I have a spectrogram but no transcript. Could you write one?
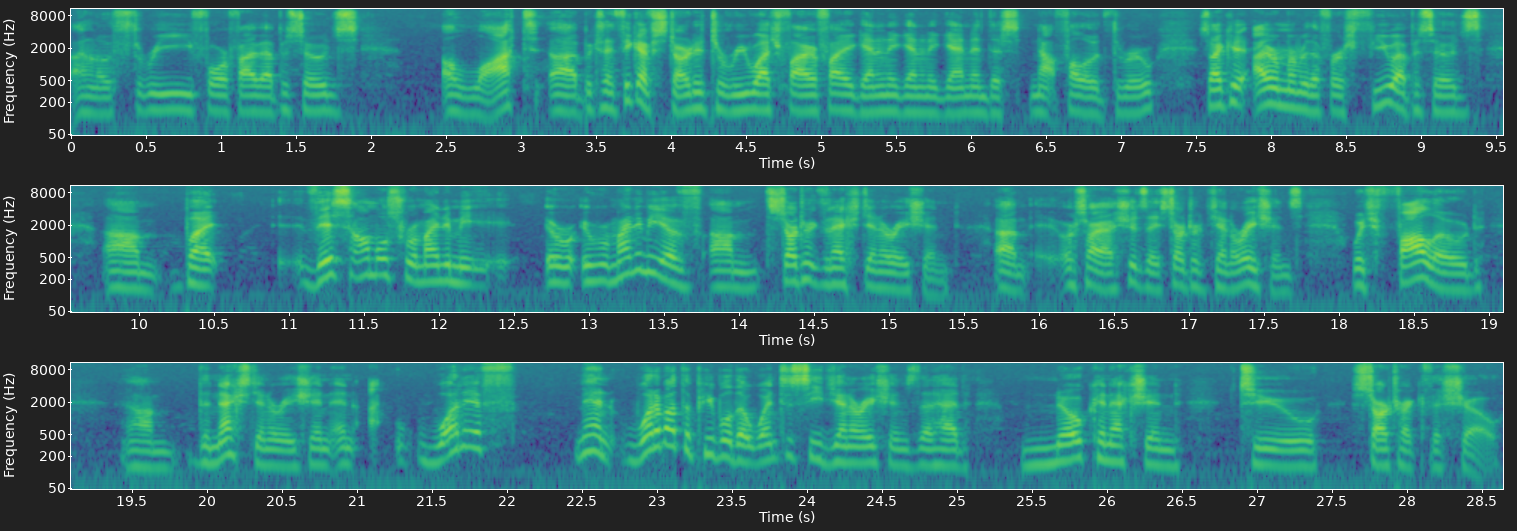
I don't know three, four, five episodes a lot uh, because I think I've started to rewatch Firefly again and again and again and just not followed through. So I could I remember the first few episodes, um, but this almost reminded me. It, it reminded me of um, Star Trek: The Next Generation, um, or sorry, I should say Star Trek Generations, which followed um, the Next Generation. And what if, man, what about the people that went to see Generations that had no connection to Star Trek the show?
